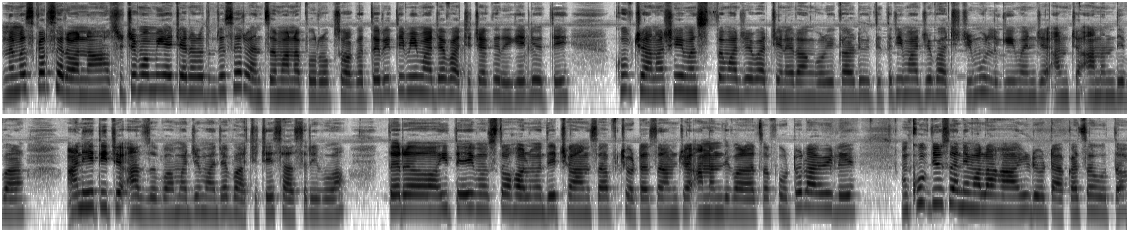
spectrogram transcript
नमस्कार सर्वांना. हर्षूच्या मम्मी या चॅनलवर तुमचं सर्वांचं मनापूर्वक स्वागत. तरी ती मी माझ्या भाचीच्या घरी गेली होते. खूप छान अशी मस्त माझ्या भाचीने रांगोळी काढली होती. तरी माझी भाचीची मुलगी म्हणजे आमच्या आनंदी बाळ आणि हे तिचे आजोबा म्हणजे माझ्या भाचीचे सासरे बुवा. तर इथे मस्त हॉलमध्ये छानसा छोटासा आमच्या आनंदी बाळाचा फोटो लावले खूप दिवसांनी मला हा व्हिडिओ टाकायचा होता.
